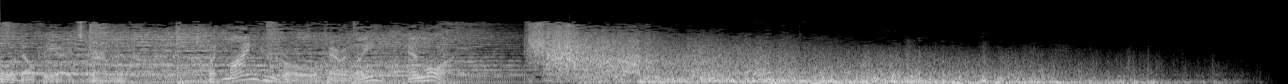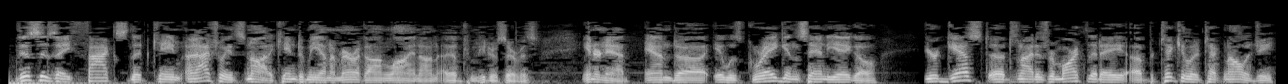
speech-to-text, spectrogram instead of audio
Philadelphia experiment but mind control, apparently, and more. This is a fax that came, actually it's not, it came to me on America Online on a computer service, internet, and uh, it was Greg in San Diego. Your guest uh, tonight has remarked that a, a, particular technology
